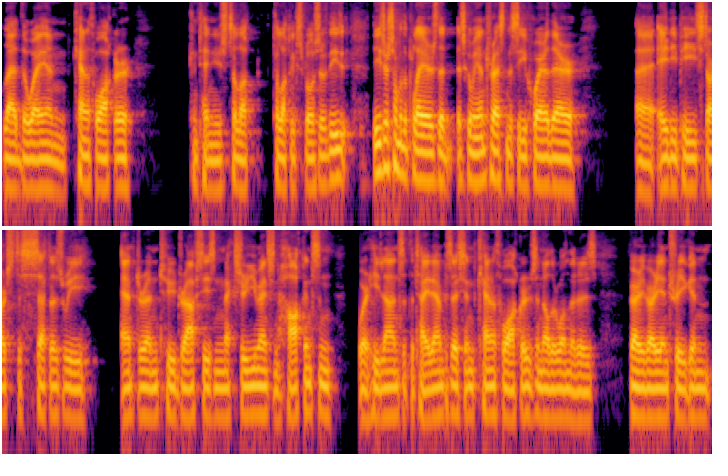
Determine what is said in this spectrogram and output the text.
led the way and Kenneth Walker continues to look to look explosive. These these are some of the players that it's going to be interesting to see where their uh, ADP starts to sit as we enter into draft season next year. You mentioned Hawkinson, where he lands at the tight end position. Kenneth Walker is another one that is very very intriguing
